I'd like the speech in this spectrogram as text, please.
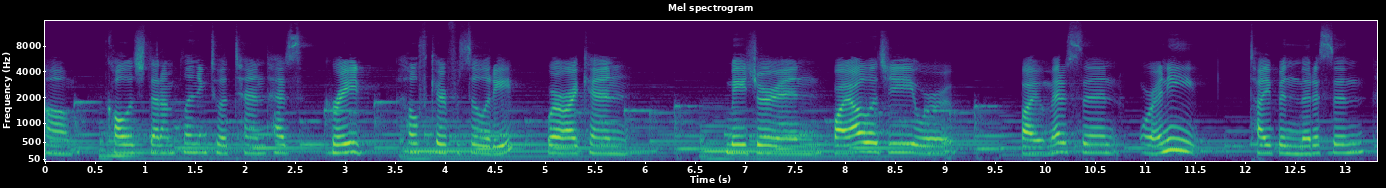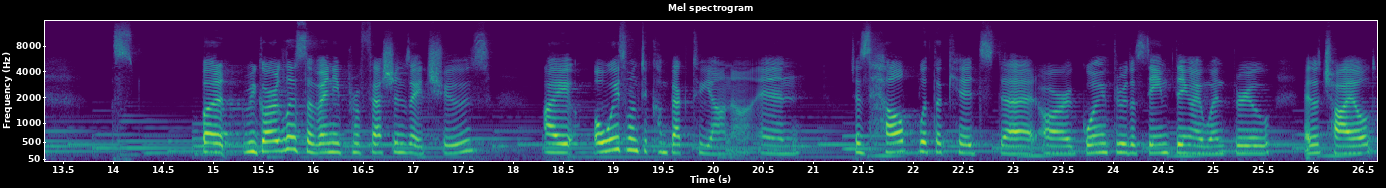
um, college that I'm planning to attend has great healthcare facility where I can major in biology or biomedicine or any type in medicine. But regardless of any professions I choose, I always want to come back to Yana and just help with the kids that are going through the same thing I went through as a child.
